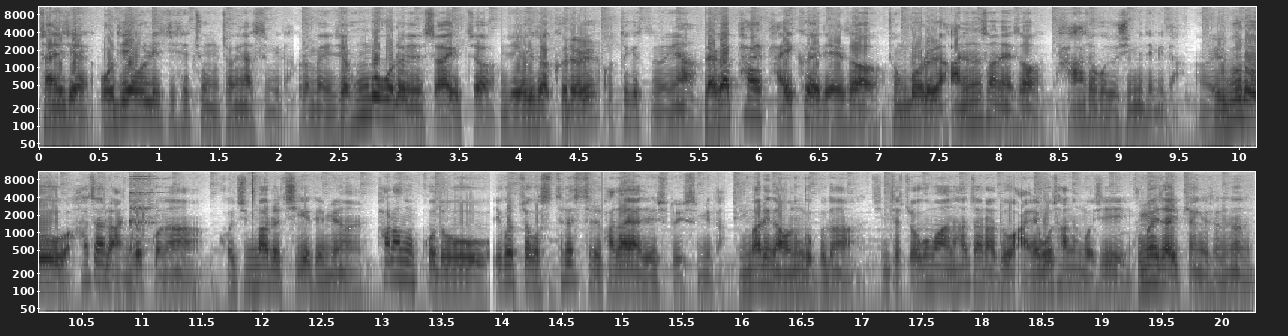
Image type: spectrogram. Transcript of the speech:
자 이제 어디에 올릴지 대충 정해놨습니다. 그러면 이제 홍보글을 써야겠죠. 이제 여기서 글을 어떻게 쓰느냐? 내가 팔 바이크에 대해서 정보를 아는 선에서 다 적어두시면 됩니다. 어, 일부러 하자를 안 적거나 거짓말을 치게 되면 팔아놓고도 이것저것 스트레스를 받아야 될 수도 있습니다. 뒷말이 나오는 것보다 진짜 조그마한 하자라도 알고 사는 것이 구매자 입장에서는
